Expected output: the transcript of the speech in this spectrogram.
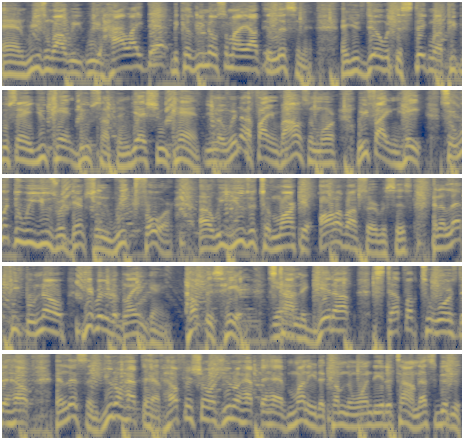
and reason why we we highlight that because we know somebody out there listening, and you deal with the stigma of people saying you can't do something. Yes, you can. You know, we're not fighting violence anymore. We fighting hate. So what do we use Redemption Week for? Uh, we use it to market all of our services and to let people know get rid of the blame game. Help is here. It's Yeah. time to get up, step up towards the help. And listen, you don't have to have health insurance. You don't have to have money to come to one day at a time. That's good news.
